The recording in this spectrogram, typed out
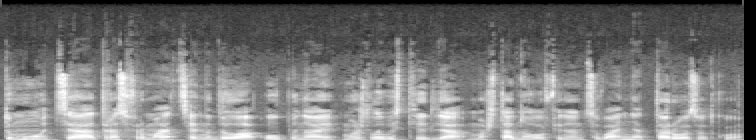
Тому ця трансформація надала OpenAI можливості для масштабного фінансування та розвитку,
